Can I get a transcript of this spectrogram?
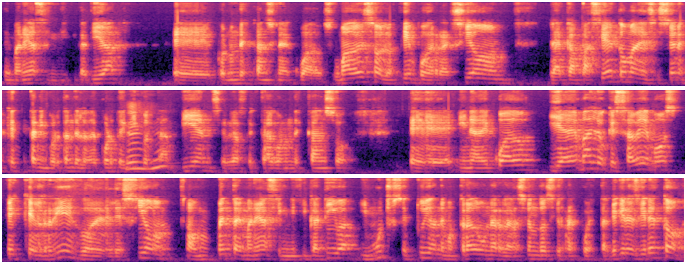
de manera significativa eh, con un descanso inadecuado. Sumado a eso, los tiempos de reacción, la capacidad de toma de decisiones, que es tan importante en los deportes de equipo, también se ve afectada con un descanso eh, inadecuado. Y además lo que sabemos es que el riesgo de lesión aumenta de manera significativa y muchos estudios han demostrado una relación dosis-respuesta. ¿Qué quiere decir esto?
